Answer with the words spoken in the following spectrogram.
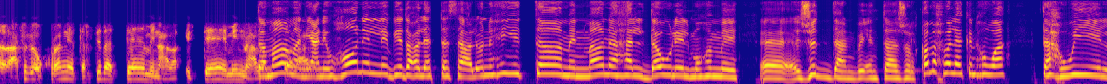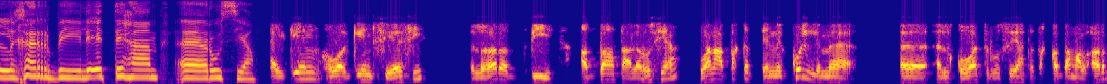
آه، على فكرة أوكرانيا ترتيبها الثامن على الثامن على تماما يعني وهون اللي بيدعو للتساؤل إنه هي الثامن ما الدولة المهمة آه، جدا بإنتاج القمح ولكن هو تهويل غربي لاتهام روسيا. الجيم هو جيم سياسي الغرض بالضغط على روسيا وأنا أعتقد إن كل ما القوات الروسية هتتقدم على الأرض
